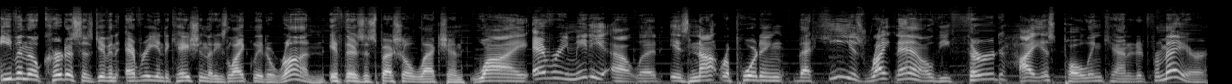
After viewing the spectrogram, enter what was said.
even though Curtis has given every indication that he's likely to run if there's a special election, why every media outlet is not reporting that he is right now the third highest polling candidate for mayor,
